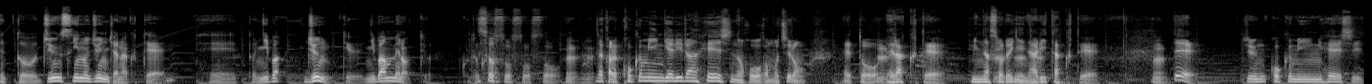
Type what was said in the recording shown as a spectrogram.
えっと、純粋の純じゃなくて、えっと、二番、純っていう2番目のっていうことか。そうそうそうそう、うんうん。だから国民ゲリラ兵士の方がもちろん、えっと偉くてみんなそれになりたくて、うんで準国民兵士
